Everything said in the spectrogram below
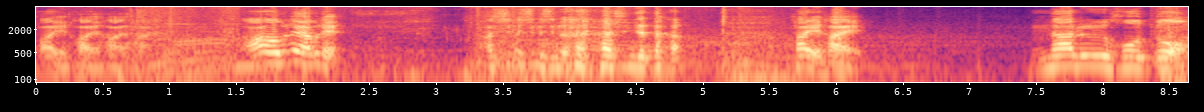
はいはいはいはい。あー危ねえ危ねえ。あ死ぬ死ぬ死ぬ。死んじゃった。はいはい。なるほど。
